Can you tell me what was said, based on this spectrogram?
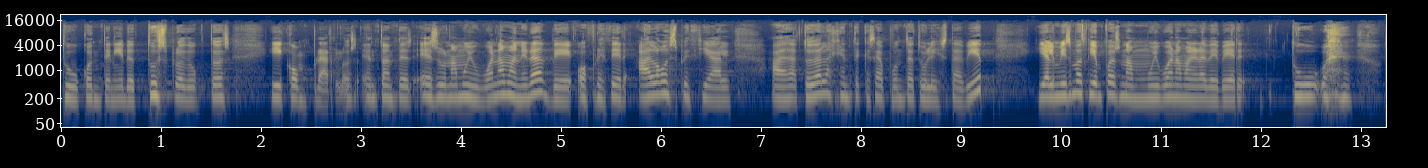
tu contenido, tus productos y comprarlos. Entonces, es una muy buena manera de ofrecer algo especial a toda la gente que se apunta a tu lista VIP y al mismo tiempo es una muy buena manera de ver tú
